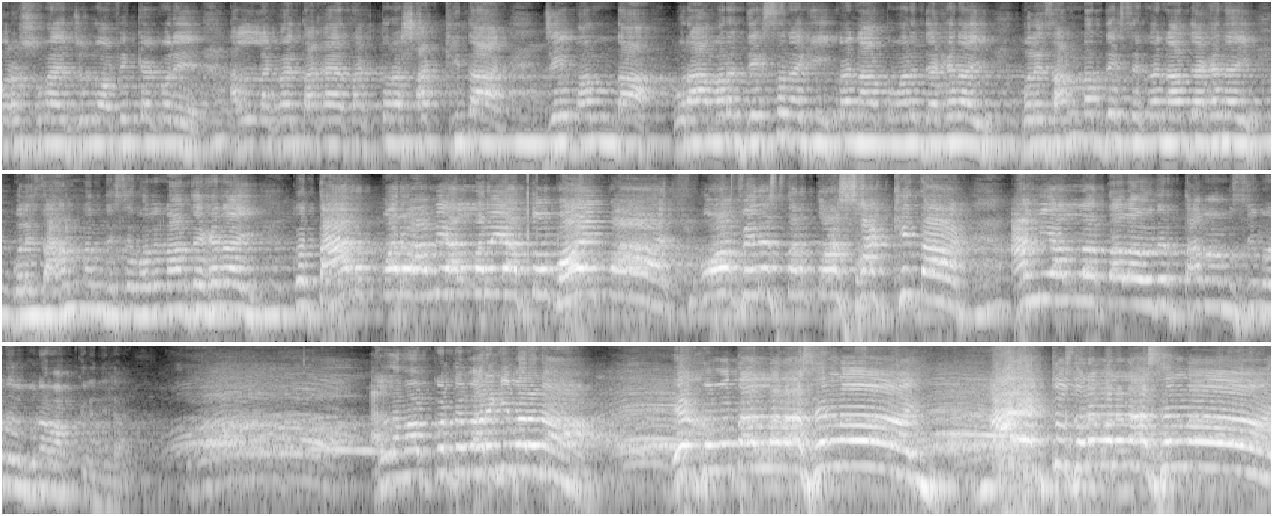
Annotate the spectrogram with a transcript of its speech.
ওরা সময়ের জন্য অপেক্ষা করে। আল্লাহ কয়, তাকায় থাক, তোরা সাক্ষী থাক, যে বান্দা, ওরা আমার দেখছে নাকি? কয়, না, তোমার দেখে নাই। বলে, জান্নাত দেখছে। কয়, না, দেখে নাই। বলে, জাহান্নাম দেখছে। বলে, না, দেখে নাই। কয়, তারপরও আমি আল্লাহর এত ভয় পাই। ও ফেরেস্তারা তোরা সাক্ষী থাক। আমি আল্লাহ তাআলা ওদের তামাম জীবনের গুণা মাফ করে দিলাম। আল্লাহ মাফ করতে পারে কি পারে না? এ ক্ষমতা আল্লাহর আছে নাই। আর একটু জোরে বলেন আছে নাই।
